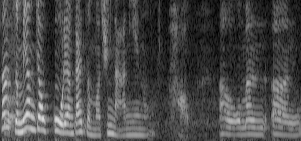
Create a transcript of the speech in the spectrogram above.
那什么样叫过量？该怎么去拿捏呢？好，呃，我们嗯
